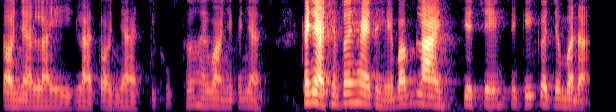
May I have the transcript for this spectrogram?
Tòa nhà này là tòa nhà chi cục thuế hải quan nha cả nhà. Cả nhà xem tới hay thì hãy bấm like, chia sẻ, đăng ký kênh cho mình ạ.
